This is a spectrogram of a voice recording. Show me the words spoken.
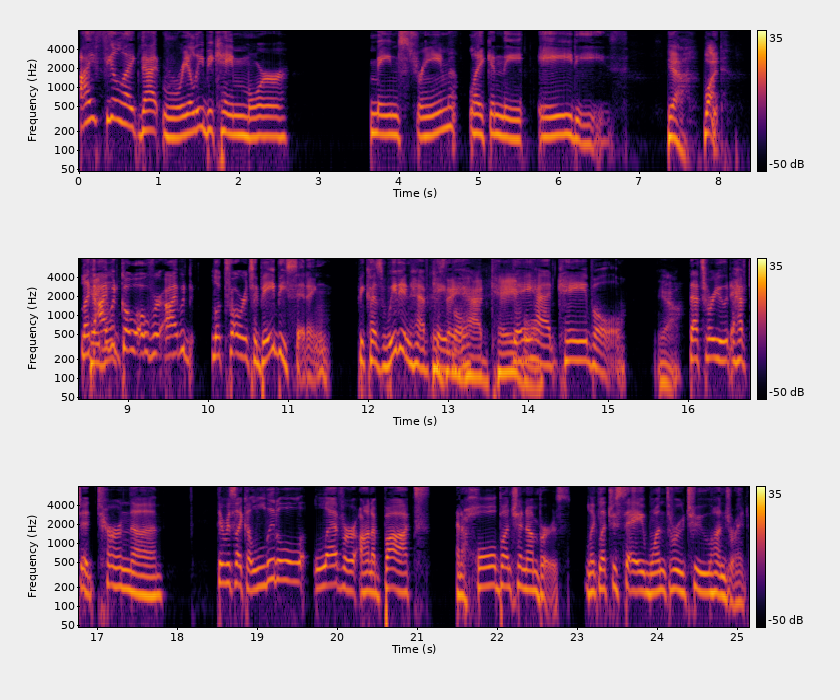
I feel like that really became more mainstream like in the 80s. Yeah. What? Like I would go over, I would look forward to babysitting because we didn't have cable. they had cable. They had cable. Yeah. That's where you would have to turn the there was like a little lever on a box and a whole bunch of numbers. Like let's just say one through two hundred.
